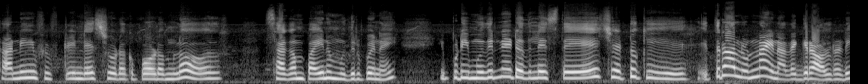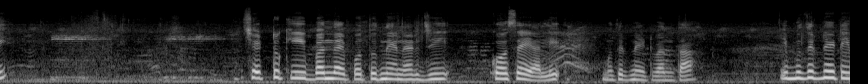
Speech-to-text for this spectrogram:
కానీ ఫిఫ్టీన్ డేస్ చూడకపోవడంలో సగం పైన ముదిరిపోయినాయి. ఇప్పుడు ఈ ముదిరినట్టు వదిలేస్తే చెట్టుకి ఇత్తనాలు ఉన్నాయి నా దగ్గర ఆల్రెడీ చెట్టుకి ఇబ్బంది అయిపోతుంది ఎనర్జీ కోసేయాలి ముదిరినేటివంతా. ఈ ముదిరినటి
